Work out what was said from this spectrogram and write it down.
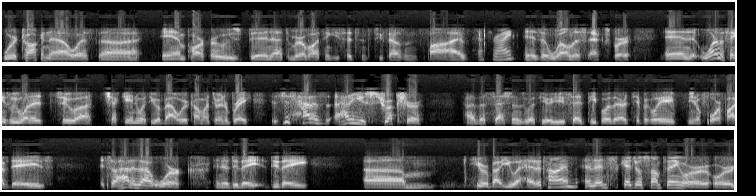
We're talking now with uh, Ann Parker, who's been at the Miraval, I think you said, since 2005. That's right. Is a wellness expert. And one of the things we wanted to uh, check in with you about, we were talking about during the break, is just how does how do you structure kind of the sessions with you? You said people are there typically, you know, four or five days. So how does that work? You know, do they do they um, hear about you ahead of time and then schedule something, or or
